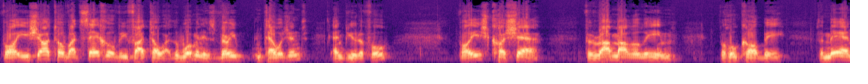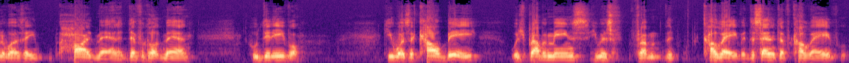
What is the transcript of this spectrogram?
For Isha Tovatsecho Vifatoa. The woman is very intelligent and beautiful. For Ish Kosher, for Rab Malalim, called be. The man was a hard man, a difficult man, who did evil. He was a Kalbi, which probably means he was from the Kalev, a descendant of Kalev.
